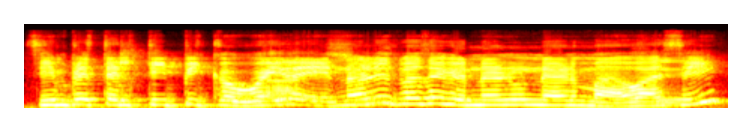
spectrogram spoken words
siempre está el típico, güey, de no les vas a ganar un arma o así.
